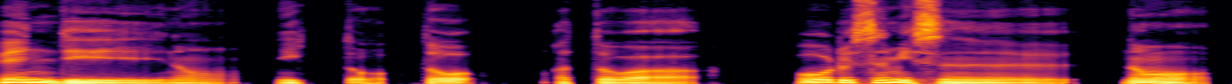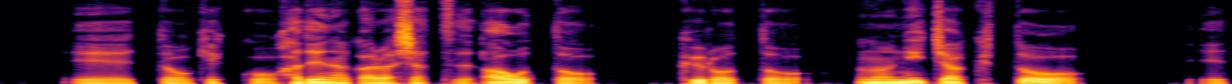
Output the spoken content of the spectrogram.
フェンディのニットと、あとは、ポール・スミスの、えっ、と、結構派手な柄シャツ、青と黒と、その2着と、えっ、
